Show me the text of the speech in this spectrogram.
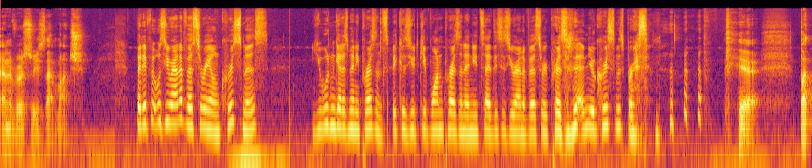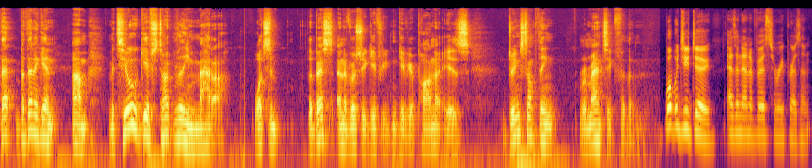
anniversaries that much. But if it was your anniversary on Christmas, you wouldn't get as many presents because you'd give one present and you'd say this is your anniversary present and your Christmas present. Yeah. But that but then again, um material gifts don't really matter. What's in, the best anniversary gift you can give your partner is doing something romantic for them. what would you do as an anniversary present?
